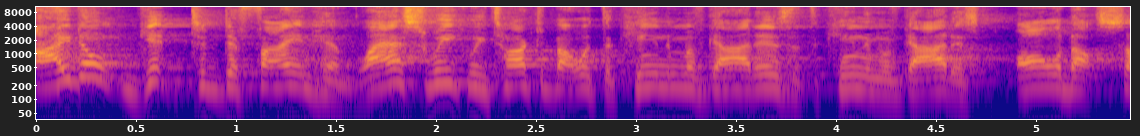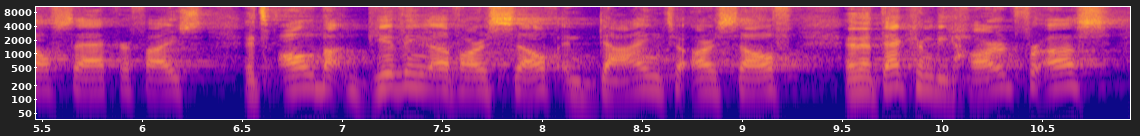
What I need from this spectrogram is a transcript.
I don't get to define him. Last week we talked about what the kingdom of God is, that the kingdom of God is all about self-sacrifice. It's all about giving of ourself and dying to ourself, and that that can be hard for us.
